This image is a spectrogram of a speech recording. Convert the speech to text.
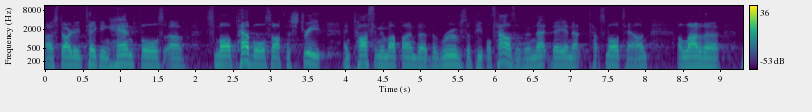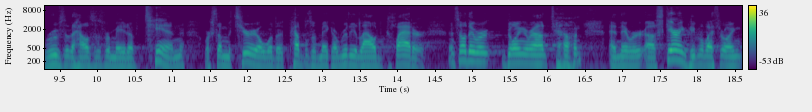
uh, started taking handfuls of small pebbles off the street and tossing them up onto the roofs of people's houses. And that day in that t- small town, a lot of the roofs of the houses were made of tin or some material where the pebbles would make a really loud clatter. And so they were going around town and they were uh, scaring people by throwing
